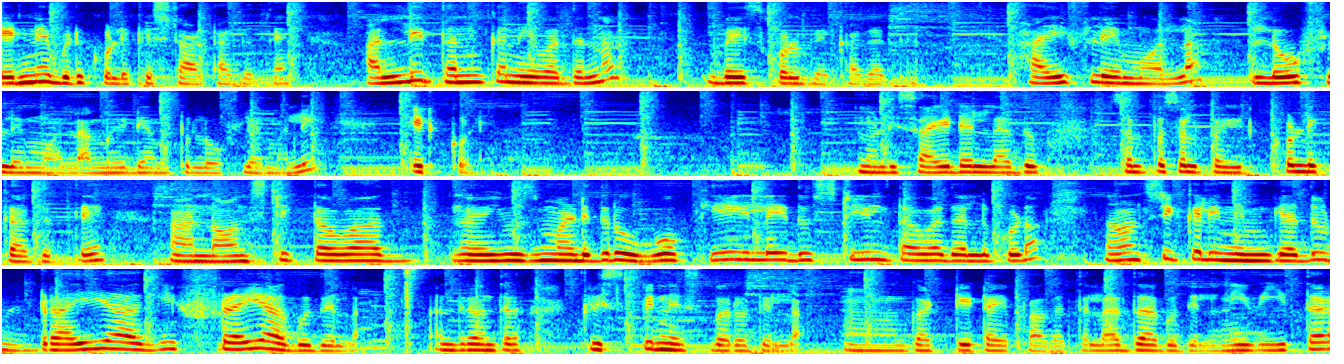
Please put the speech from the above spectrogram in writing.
ಎಣ್ಣೆ ಬಿಡ್ಕೊಳ್ಳಿಕ್ಕೆ ಸ್ಟಾರ್ಟ್ ಆಗುತ್ತೆ. ಅಲ್ಲಿ ತನಕ ನೀವು ಅದನ್ನು ಬೇಯಿಸ್ಕೊಳ್ಬೇಕಾಗತ್ತೆ. ಹೈ ಫ್ಲೇಮು ಅಲ್ಲ, ಲೋ ಫ್ಲೇಮು ಅಲ್ಲ ಮೀಡಿಯಮ್ ಟು ಲೋ ಫ್ಲೇಮಲ್ಲಿ ಇಟ್ಕೊಳ್ಳಿ. ನೋಡಿ, ಸೈಡೆಲ್ಲ ಅದು ಸ್ವಲ್ಪ ಸ್ವಲ್ಪ ಇಟ್ಕೊಳ್ಳಿಕ್ಕಾಗುತ್ತೆ. ನಾನ್ ಸ್ಟಿಕ್ ತವಾ ಯೂಸ್ ಮಾಡಿದರೂ ಓಕೆ ಇಲ್ಲ ಇದು ಸ್ಟೀಲ್ ತವಾದಲ್ಲೂ ಕೂಡ ನಾನ್ ಸ್ಟಿಕ್ಕಲ್ಲಿ ನಿಮಗೆ ಅದು ಡ್ರೈ ಆಗಿ ಫ್ರೈ ಆಗೋದಿಲ್ಲ. ಅಂದರೆ ಒಂಥರ ಕ್ರಿಸ್ಪಿನೆಸ್ ಬರೋದಿಲ್ಲ. ಗಟ್ಟಿ ಟೈಪ್ ಆಗುತ್ತಲ್ಲ, ಅದಾಗೋದಿಲ್ಲ. ನೀವು ಈ ಥರ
